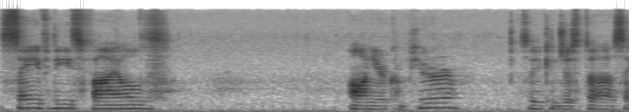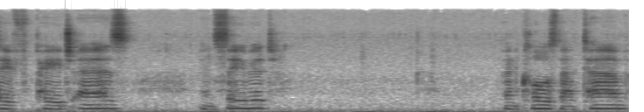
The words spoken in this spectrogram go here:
Save these files on your computer so you can just uh, save page as and save it. and close that tab.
